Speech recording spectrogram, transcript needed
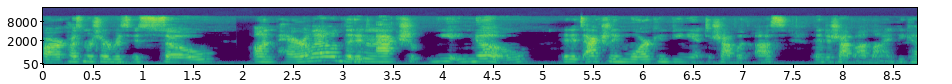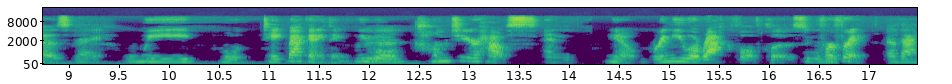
our customer service is so unparalleled that it's Mhm. actually we know that it's actually more convenient to shop with us than to shop online because Right. we will take back anything. We will Mhm. come to your house and you know bring you a rack full of clothes Mhm. for free. Okay.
